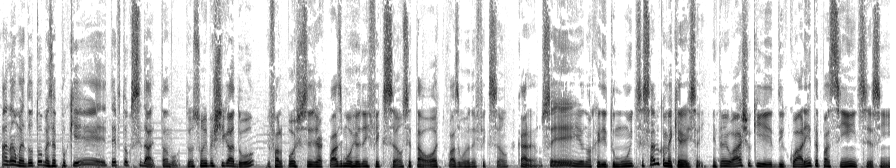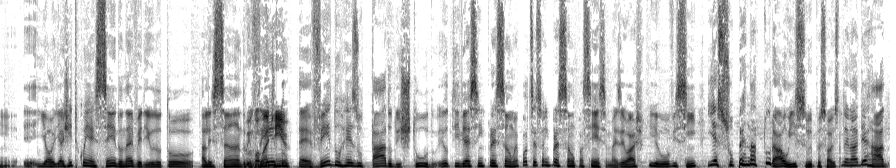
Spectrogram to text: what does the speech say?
Ah, não, mas doutor, mas é porque teve toxicidade. Tá bom. Então eu sou um investigador, eu falo, poxa, você já quase morreu da infecção, você tá ótimo, quase morreu da infecção. Cara, não sei, eu não acredito muito. Você sabe como é que é isso aí. Então eu acho que de 40 pacientes, assim, e, e a gente conhecendo, né, Veri, o doutor Alessandro, vendo, é, vendo o resultado do estudo, eu tive essa impressão, mas pode ser só impressão, paciência, mas eu acho que houve sim, e é super natural isso, viu, pessoal? Isso não tem nada de errado.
